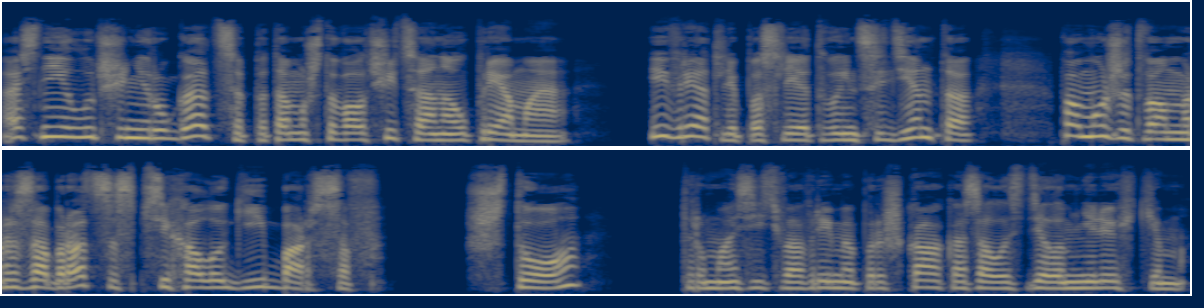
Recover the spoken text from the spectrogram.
А с ней лучше не ругаться, потому что волчица она упрямая. И вряд ли после этого инцидента поможет вам разобраться с психологией барсов». «Что?» Тормозить во время прыжка оказалось делом нелегким.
